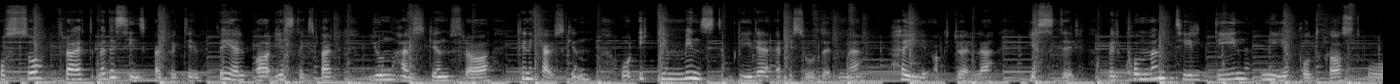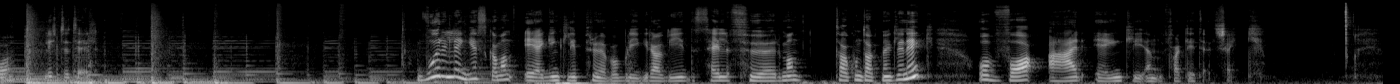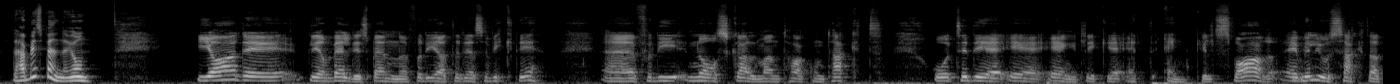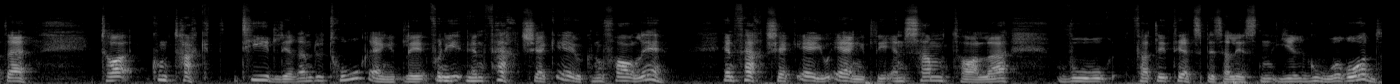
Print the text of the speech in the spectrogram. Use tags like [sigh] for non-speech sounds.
også fra et medisinsk perspektiv ved hjelp av gjesteekspert Jon Hausken fra Klinikk Hausken. Og ikke minst blir det episoder med høyaktuelle gjester. Velkommen til din nye podkast å lytte til. Hvor lenge skal man egentlig prøve å bli gravid selv før man tar kontakt med en klinikk? Og hva er egentlig en fertilitetssjekk? Det her blir spennende, Jon. Ja, det blir veldig spennende fordi at det er så viktig. Eh, fordi når skal man ta kontakt? Og til det er egentlig ikke et enkelt svar. Jeg ville jo sagt at eh, ta kontakt tidligere enn du tror, egentlig. Fordi mhm. en ferdsjekk er jo ikke noe farlig. En ferdsjekk er jo egentlig en samtale hvor fertilitetsspesialisten gir gode råd.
